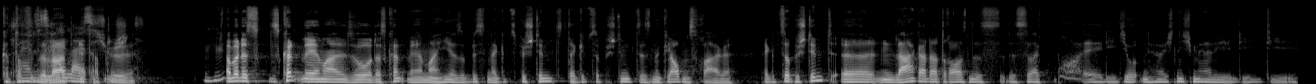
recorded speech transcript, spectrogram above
Kartoffelsalat, Essigöl. Dishes. Aber das, das könnten wir ja mal so, das könnten wir ja mal hier so ein bisschen, da gibt es bestimmt, da gibt es doch bestimmt, das ist eine Glaubensfrage. Da gibt es doch bestimmt äh, ein Lager da draußen, das, das sagt, boah, ey, die Idioten höre ich nicht mehr, die, die, die,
